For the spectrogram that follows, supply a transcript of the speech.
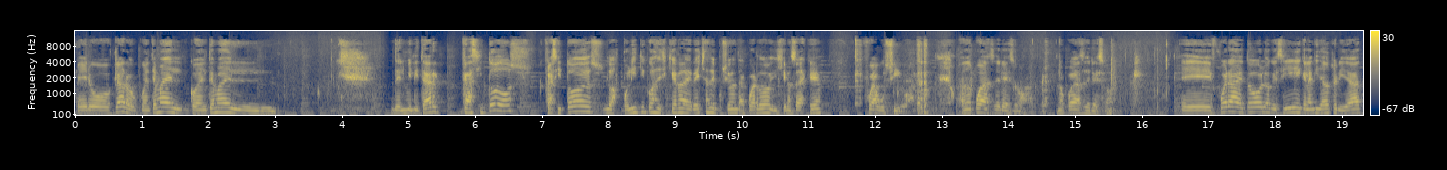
Pero claro, con el tema del, con el tema del, del militar, casi todos, casi todos los políticos de izquierda a derecha se pusieron de acuerdo y dijeron, ¿sabes qué? Fue abusivo. No puede hacer eso. No puede hacer eso. Eh, fuera de todo lo que sí, que le han quitado autoridad,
